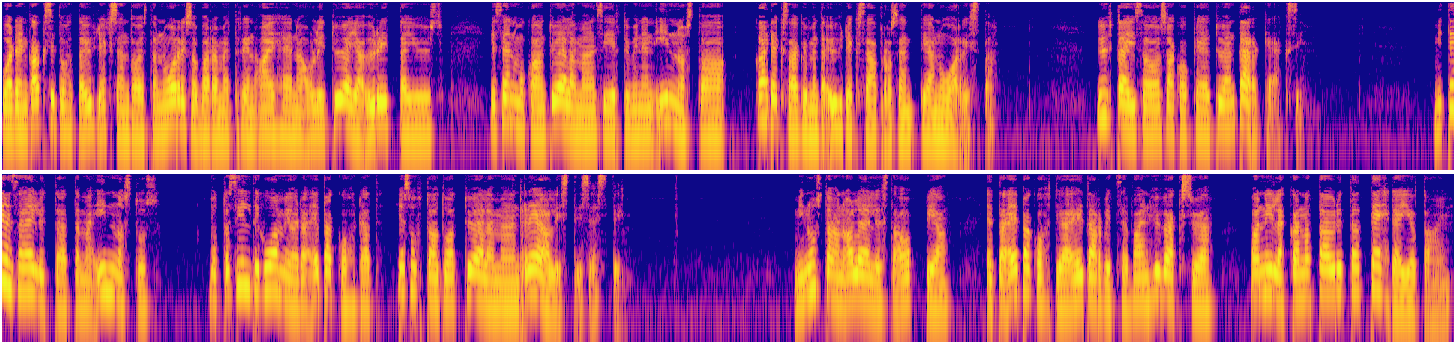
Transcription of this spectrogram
Vuoden 2019 nuorisobarometrin aiheena oli työ ja yrittäjyys, ja sen mukaan työelämään siirtyminen innostaa 89 prosenttia nuorista. Yhtä iso osa kokee työn tärkeäksi. Miten säilyttää tämä innostus mutta silti huomioida epäkohdat ja suhtautua työelämään realistisesti. Minusta on oleellista oppia, että epäkohtia ei tarvitse vain hyväksyä, vaan niille kannattaa yrittää tehdä jotain.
